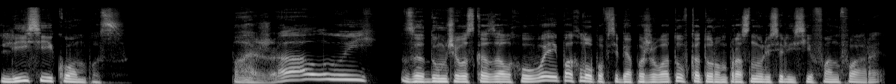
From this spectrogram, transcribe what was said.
Лисий компас. «Пожалуй», — задумчиво сказал Хувей, похлопав себя по животу, в котором проснулись лисьи фанфары.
